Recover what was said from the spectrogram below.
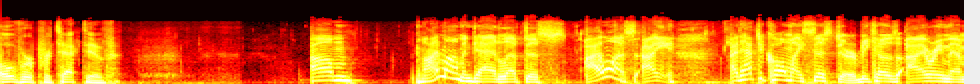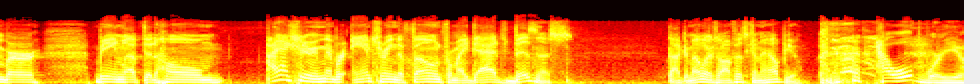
overprotective. Um, my mom and dad left us. I was I. I'd have to call my sister because I remember being left at home. I actually remember answering the phone for my dad's business. Dr. Miller's office can I help you. How old were you?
